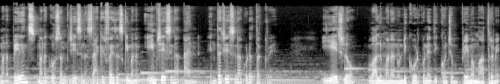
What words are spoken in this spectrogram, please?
మన పేరెంట్స్ మన కోసం చేసిన సాక్రిఫైజెస్కి మనం ఏం చేసినా అండ్ ఎంత చేసినా కూడా తక్కువే. ఈ ఏజ్లో వాళ్ళు మన నుండి కోరుకునేది కొంచెం ప్రేమ మాత్రమే.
